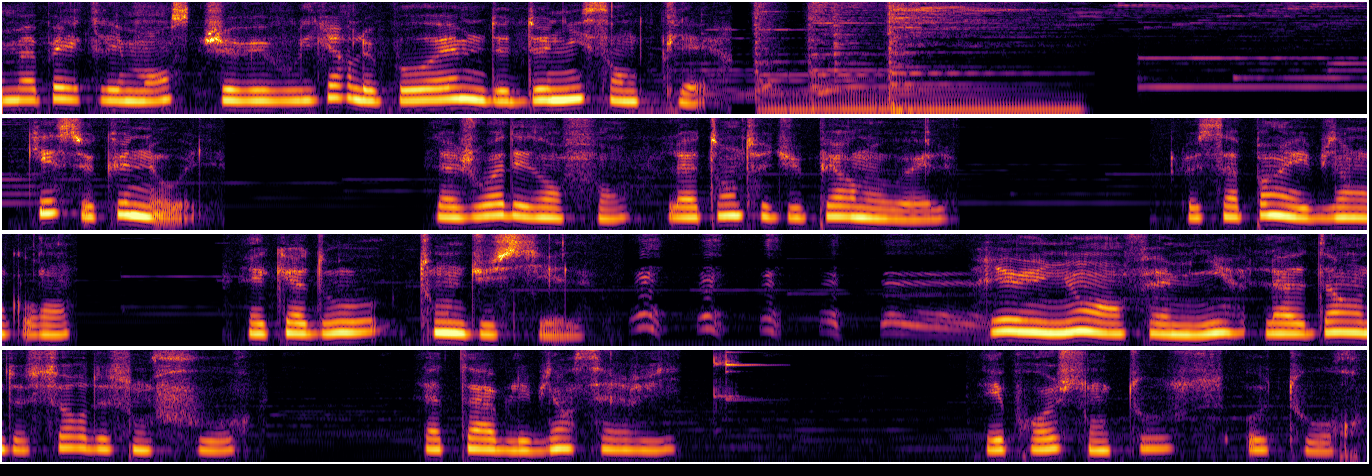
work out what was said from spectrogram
m'appelle Clémence, je vais vous lire le poème de Denis Sainte-Claire. Qu'est-ce que Noël? La joie des enfants, l'attente du Père Noël. Le sapin est bien grand, les cadeaux tombent du ciel. Réunion en famille, la dinde sort de son four, la table est bien servie, les proches sont tous autour.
